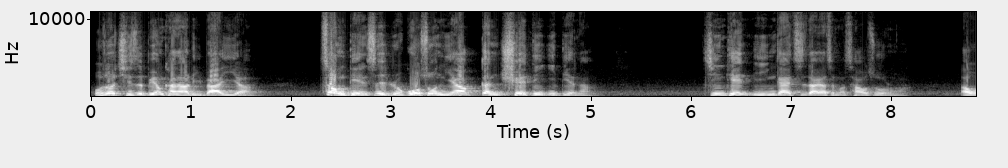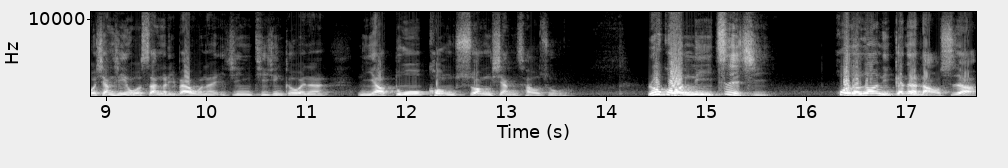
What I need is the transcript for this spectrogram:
我说其实不用看到礼拜一啊，重点是如果说你要更确定一点啊，今天你应该知道要怎么操作了？啊，我相信我上个礼拜五呢，已经提醒各位呢，你要多空双向操作。如果你自己或者说你跟着老师啊，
